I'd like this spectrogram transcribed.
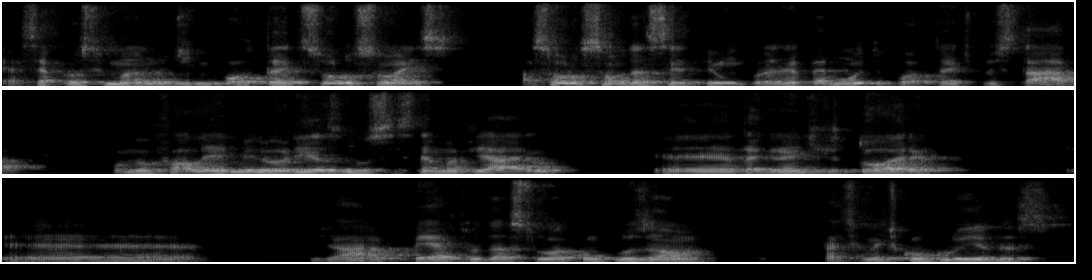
é, se aproximando de importantes soluções. A solução da 101, por exemplo, é muito importante para o Estado. Como eu falei, melhorias no sistema viário é, da Grande Vitória, é, já perto da sua conclusão, praticamente concluídas.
